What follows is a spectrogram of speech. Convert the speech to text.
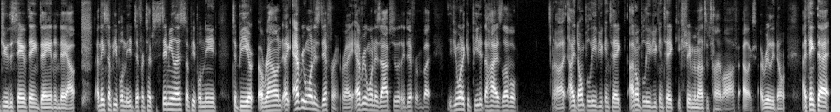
do the same thing day in and day out. I think some people need different types of stimulus. Some people need to be around. Like everyone is different, right? Everyone is absolutely different. But if you want to compete at the highest level, uh, I don't believe you can take. I don't believe you can take extreme amounts of time off, Alex. I really don't. I think that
